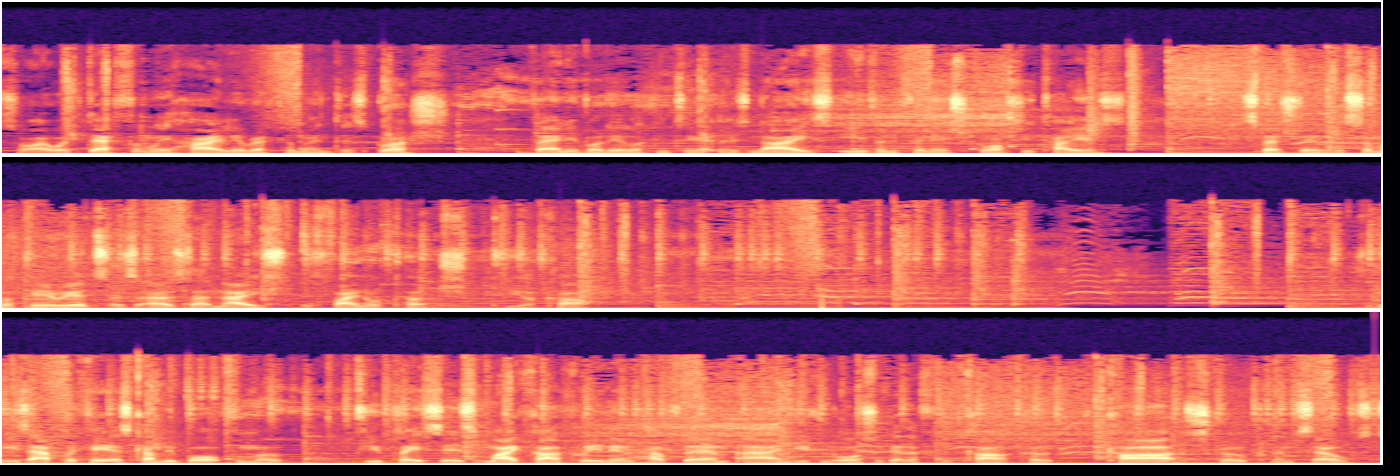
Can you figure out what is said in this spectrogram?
So I would definitely highly recommend this brush for anybody looking to get those nice, even finished glossy tyres especially over the summer periods as it adds that nice final touch to your car. So these applicators can be bought from a few places, My Car Cleaning have them and you can also get them from Car, Carscope themselves.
